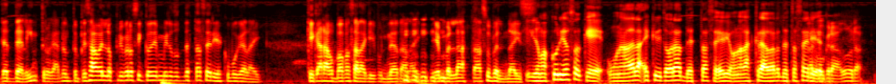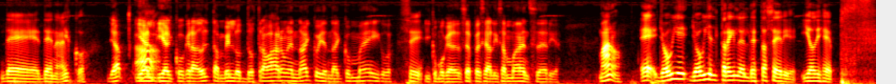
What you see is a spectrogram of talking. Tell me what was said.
desde el intro, cabrón, te empiezas a ver los primeros 5 o 10 minutos de esta serie, es como que, like, ¿qué carajo va a pasar aquí, puñeta? Like, y en verdad está súper nice. Y lo más curioso que una de las escritoras de esta serie, una de las creadoras de esta la serie, co-creadora. de, de Narco. Ya, y, Ah. el, y el co-creador también, los dos trabajaron en Narco y en Narco en México. Sí. Y como que se especializan más en series. Mano, eh, yo vi yo vi el trailer de esta serie y yo dije, "Pff,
